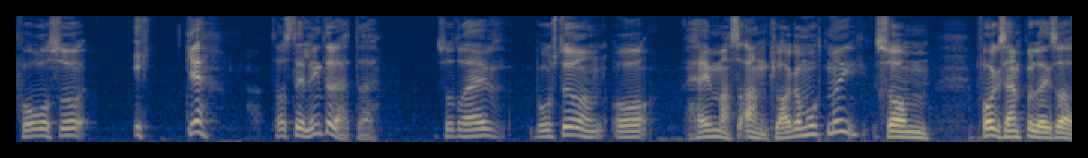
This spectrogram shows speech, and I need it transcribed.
for å så ikke ta stilling til dette. Så drev bostyren og heiv masse anklager mot meg, som f.eks. jeg sa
